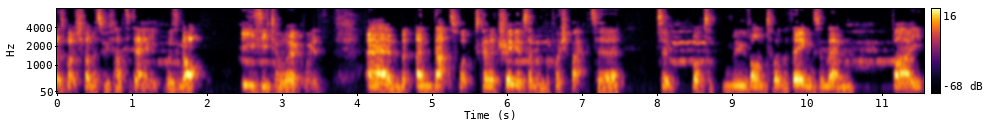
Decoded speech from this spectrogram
As much fun as we've had today was not easy to work with, um, and that's what kind of triggered some of the pushback to to well to move on to other things, and then by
